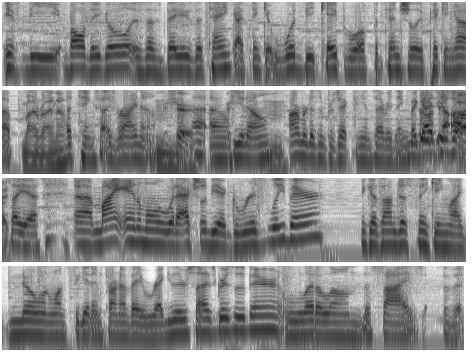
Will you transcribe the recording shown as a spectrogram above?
if the bald eagle is as big as a tank, I think it would be capable of potentially picking up My rhino. a tank-sized rhino. Mm. Sure. Uh oh. You know, Mm. armor doesn't protect against everything. But guys, here's what I'll tell you: uh, my animal would actually be a grizzly bear because I'm just thinking like no one wants to get in front of a regular-sized grizzly bear, let alone the size of a,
